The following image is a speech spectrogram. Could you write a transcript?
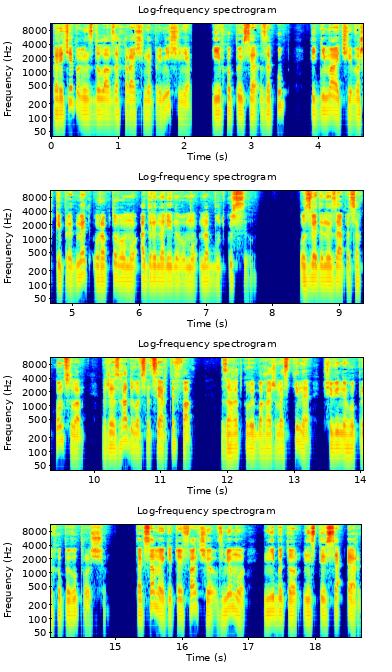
Перечепом він здолав захаращене приміщення і вхопився за куб, піднімаючи важкий предмет у раптовому адреналіновому набутку сил. У зведених записах консула вже згадувався цей артефакт, загадковий багаж Мастіна, що він його прихопив у прощу. Так само, як і той факт, що в ньому нібито містився ерг,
